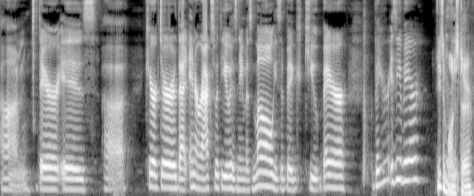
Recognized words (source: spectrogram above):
Um, there is a character that interacts with you. His name is Mo. He's a big, cute bear. Bear? Is he a bear? He's a monster.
